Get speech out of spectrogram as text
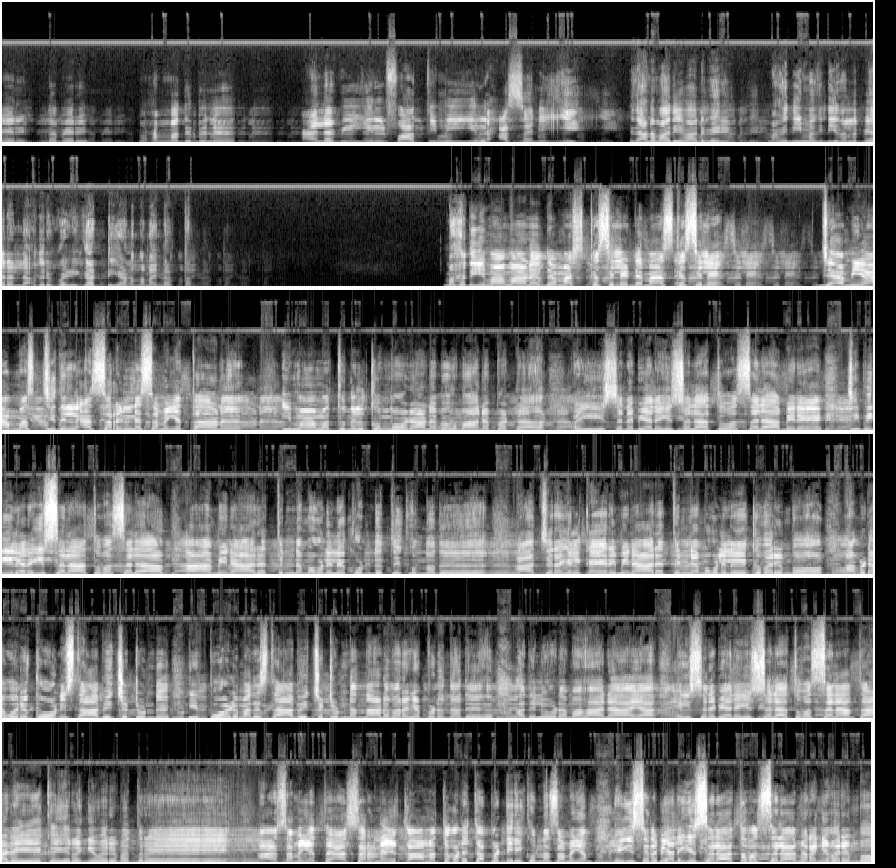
പേര്? എന്താ പേര്? മുഹമ്മദ് ബിന് അലവിയിൽ ഫാത്തിമിയിൽ ഹസനിയി. ഇതാണ് മഹദി ഇമാമിന്റെ പേര്. മഹദി മഹദി എന്നുള്ള പേരല്ല അതൊരു വഴികാട്ടിയാണെന്നാണ് അതിന്റെ അർത്ഥം. മഹദി ഇമാമാണ് ഡമാസ്കസിലെ ഡമാസ്കസിലെ ജാമിയ മസ്ജിദിൽ അസറിന്റെ സമയത്താണ് ഇമാമത്ത് നിൽക്കുമ്പോഴാണ് ബഹുമാനപ്പെട്ട ഈസ നബി അലൈഹി സ്വലാത്തു വസ്സലാമിനെ ജിബിരിൽ അലൈഹി സ്വലാത്തു വസ്സലാം ആ മിനാരത്തിന്റെ മുകളിൽ കൊണ്ടെത്തിക്കുന്നത്. ആ ചിറകിൽ കയറി മിനാരത്തിന്റെ മുകളിലേക്ക് വരുമ്പോ അവിടെ ഒരു കോണി സ്ഥാപിച്ചിട്ടുണ്ട്. ഇപ്പോഴും അത് സ്ഥാപിച്ചിട്ടുണ്ടെന്നാണ് പറയപ്പെടുന്നത്. അതിലൂടെ മഹാനായ ഈസ നബി അലൈഹി സ്വലാത്തു വസ്സലാം താഴേക്ക് ഇറങ്ങി വരുമത്രേ. ആ സമയത്ത് അസറിന് ഇഖാമത്ത് കൊടുക്കപ്പെട്ടിരിക്കുന്ന സമയം. ഈസ നബി അലൈഹി സ്വലാത്തു വസ്സലാം ഇറങ്ങി വരുമ്പോ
